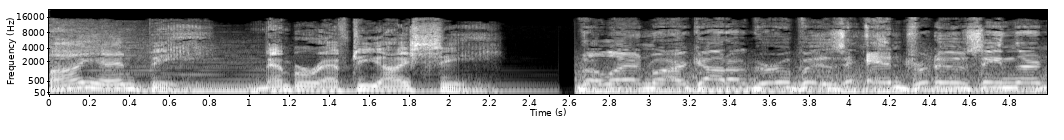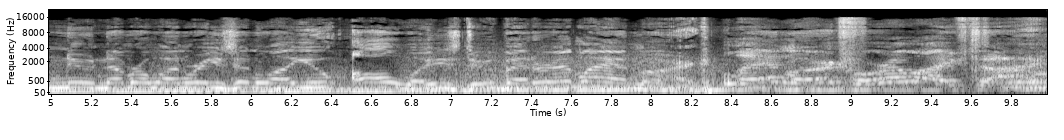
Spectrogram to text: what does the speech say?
INB, member FDIC. The Landmark Auto Group is introducing their new number one reason why you always do better at Landmark. Landmark for a lifetime.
